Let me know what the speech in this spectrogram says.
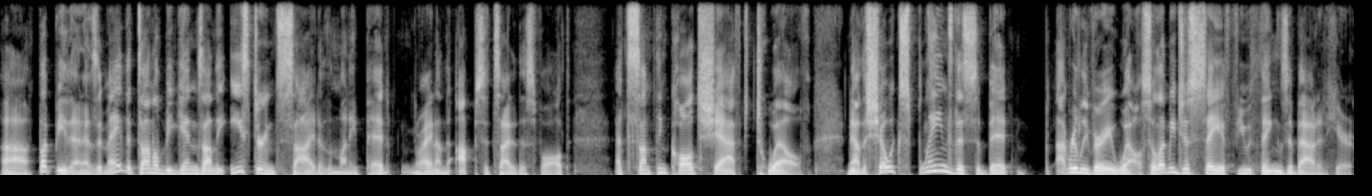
Uh, but be that as it may, the tunnel begins on the eastern side of the money pit, right, on the opposite side of this vault, at something called Shaft 12. Now, the show explains this a bit, not really very well. So let me just say a few things about it here.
